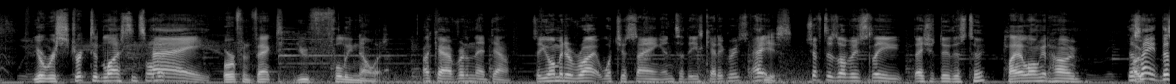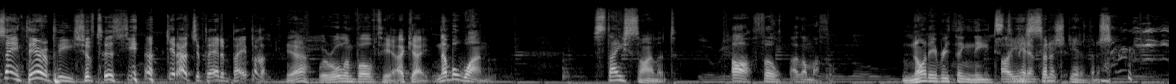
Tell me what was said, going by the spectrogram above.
your restricted license on Hey. it, or if in fact you fully know it. Okay, I've written that down. So you want me to write what you're saying into these categories? Hey, Yes. shifters obviously they should do this too. Play along at home. This Oh. ain't this ain't therapy, shifters. You know, get out your pad and paper. Yeah, we're all involved here. Okay, number one, stay silent. Oh, full. I got my full. Not everything needs Oh, to you be hadn't said. finished. You hadn't finished.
